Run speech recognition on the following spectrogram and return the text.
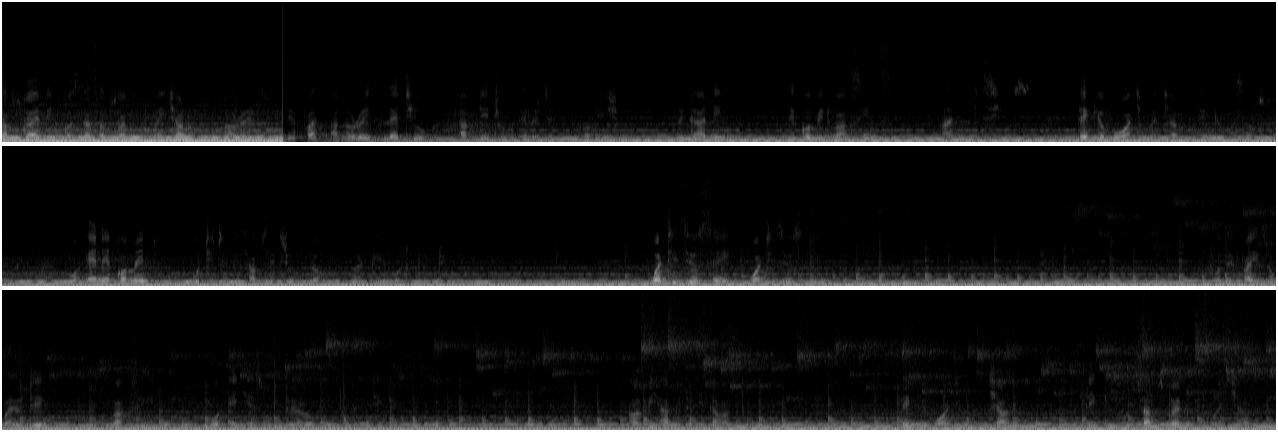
Subscribing, consider subscribing to my channel. I'll always be the first and always let you update you with the latest information regarding the COVID vaccines and its use. Thank you for watching my channel. Thank you for subscribing. For any comment, put it in the subsection below. I'll be able to get to you. What is your say? What is your stake? For the Pfizer Biotech vaccine for ages of 12 to 15 I'll be happy to interact with you. Thank you for watching my channel. Thank you for subscribing to my channel.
